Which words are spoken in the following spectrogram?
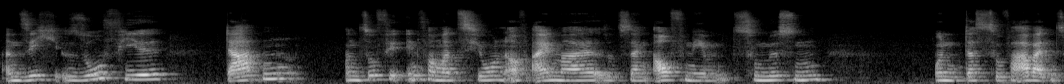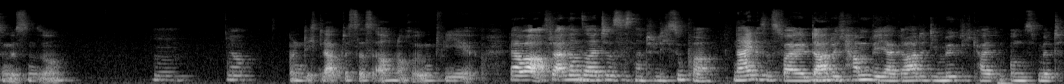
an sich so viel Daten und so viel Informationen auf einmal sozusagen aufnehmen zu müssen und das zu verarbeiten zu müssen so. Hm. Ja. Und ich glaube, dass das auch noch irgendwie. Ja, aber auf der anderen Seite ist es natürlich super. Nein, es ist, weil dadurch haben wir ja gerade die Möglichkeit, uns mit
